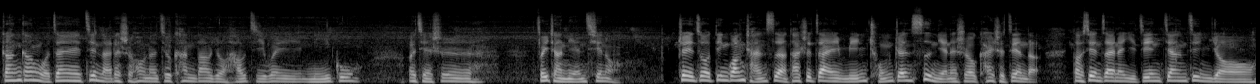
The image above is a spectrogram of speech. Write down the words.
刚刚我在进来的时候呢，就看到有好几位尼姑，而且是非常年轻哦。这座定光禅寺啊，它是在明崇祯四年的时候开始建的，到现在呢，已经将近有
